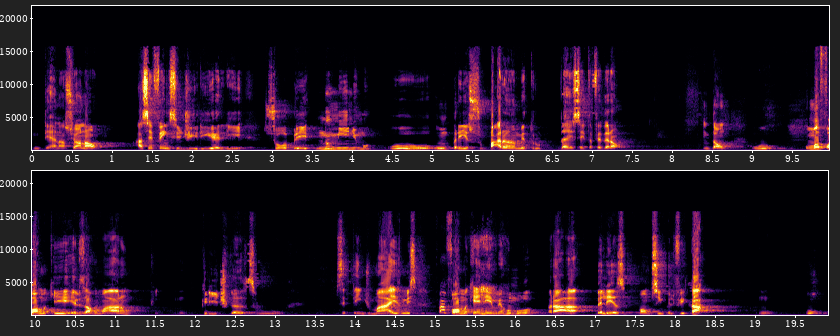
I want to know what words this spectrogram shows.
internacional, a CEFEM incidiria ali sobre, no mínimo, o, um preço parâmetro da Receita Federal. Então, o, uma forma que eles arrumaram, enfim, críticas você tem demais, mas foi a forma que a NM arrumou para, beleza, vamos simplificar. O,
